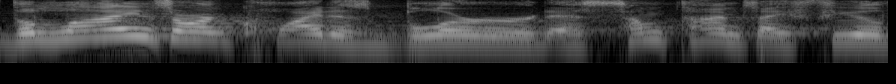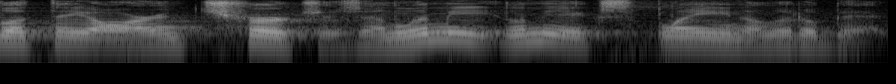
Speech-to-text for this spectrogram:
the lines aren't quite as blurred as sometimes I feel that they are in churches. And let me, let me explain a little bit.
